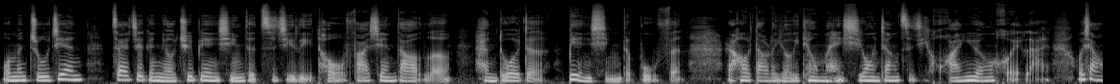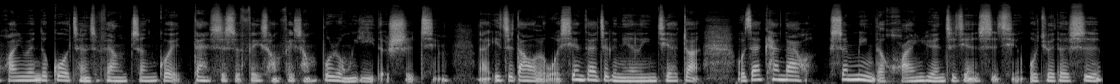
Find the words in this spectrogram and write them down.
我们逐渐在这个扭曲变形的自己里头，发现到了很多的变形的部分。然后到了有一天，我们很希望将自己还原回来。我想还原的过程是非常珍贵，但是是非常非常不容易的事情。那一直到了我现在这个年龄阶段，我在看待。生命的还原这件事情，我觉得是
